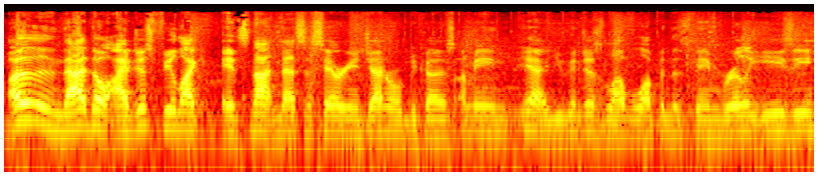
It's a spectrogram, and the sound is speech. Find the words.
Other than that, though, I just feel like it's not necessary in general because, I mean, yeah, you can just level up in this game really easy.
